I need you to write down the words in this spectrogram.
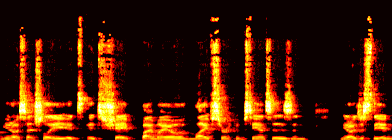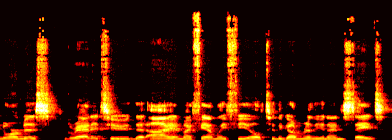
you know, essentially, it's it's shaped by my own life circumstances and you know just the enormous gratitude that I and my family feel to the government of the United States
